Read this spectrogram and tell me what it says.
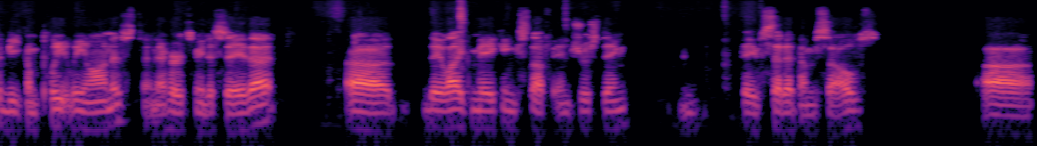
to be completely honest. And it hurts me to say that. Uh, they like making stuff interesting. They've said it themselves. Uh,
